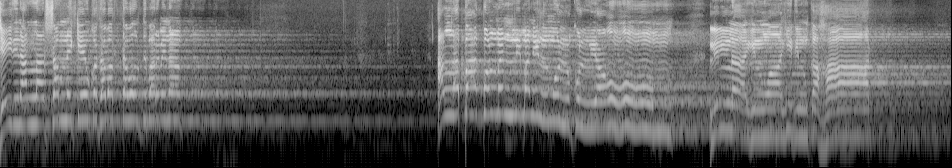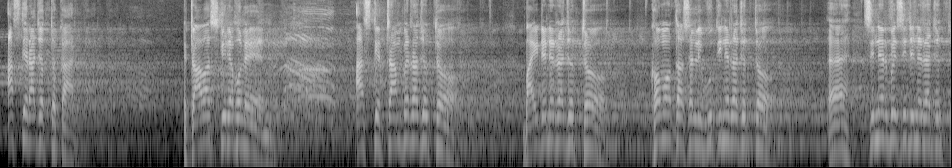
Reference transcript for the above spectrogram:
যেই দিন আল্লাহর সামনে কেউ কথাবার্তা বলতে পারবে না, আল্লাহ পাক বলবেন, লিমানিল মুলকুল ইয়াউম লিল্লাহিল ওয়াহিদিল কাহার। আজকে রাজত্ব কার? একটু আওয়াজ করে বলেন, আজকে ট্রাম্পের রাজত্ব, বাইডেনের রাজত্ব, ক্ষমতাশালী পুতিনের রাজত্ব হ্যাঁ চীনের প্রেসিডেন্টের রাজত্ব।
